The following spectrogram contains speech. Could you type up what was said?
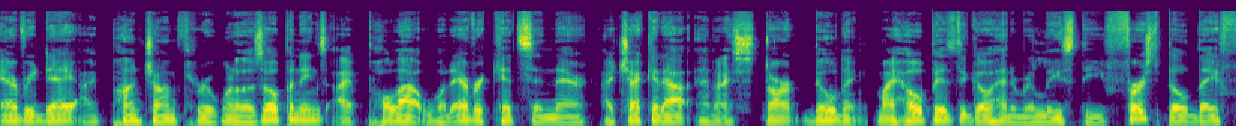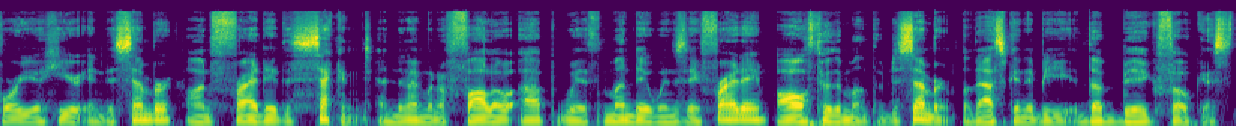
every day I punch on through one of those openings, I pull out whatever kit's in there, I check it out, and I start building. My hope is to go ahead and release the first build day for you here in December on Friday the 2nd. And then I'm going to follow up with Monday, Wednesday, Friday, all through the month of December. So that's going to be the big focus.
